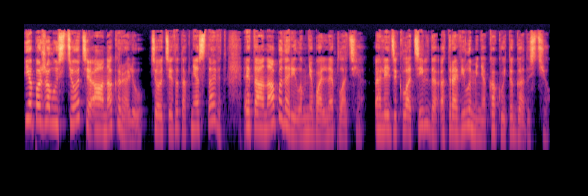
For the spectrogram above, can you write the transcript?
«Я пожалуюсь тете, а она королю. Тетя это так не оставит. Это она подарила мне бальное платье. А леди Клотильда отравила меня какой-то гадостью.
